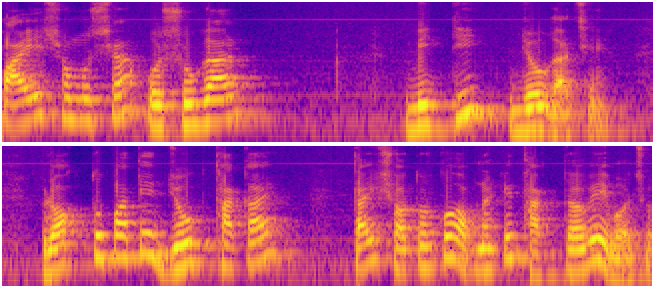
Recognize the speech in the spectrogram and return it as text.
পায়ের সমস্যা ও সুগার বৃদ্ধি যোগ আছে। রক্তপাতের যোগ থাকায় তাই সতর্ক আপনাকে থাকতে হবে এবছর।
